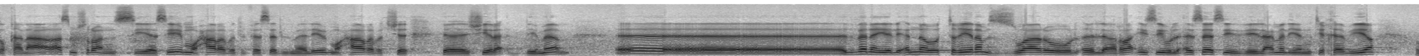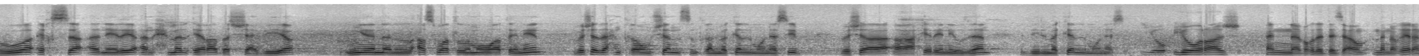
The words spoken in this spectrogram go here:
القناعة راس مشروع السياسي محاربة الفساد المالي محاربة شراء الدمام. آه، لأنه التغيير الزوار الرئيسي والأساسي في العملية الانتخابية هو إخصاء نحمل الإرادة الشعبية من الأصوات المواطنين باش هذا حنتغاو مشان المكان المناسب باش آخرين يوزان. ديال المكان المناسب. يراج أن بغداد زعوم من غير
